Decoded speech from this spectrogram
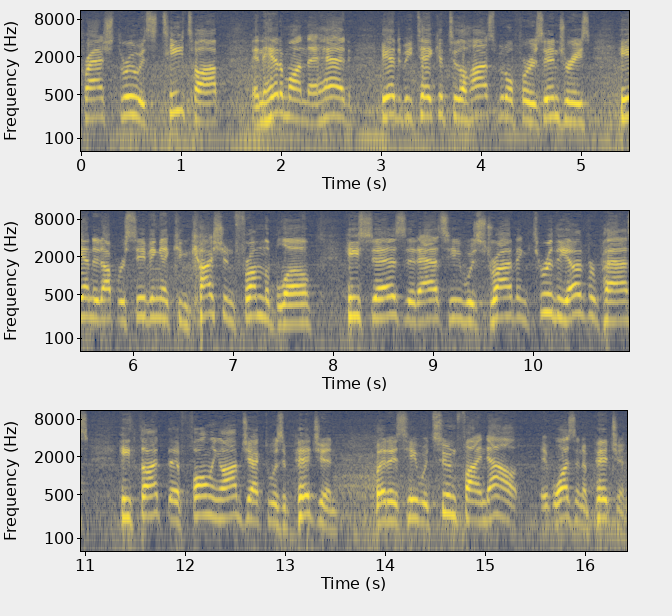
crashed through his T-top and hit him on the head. He had to be taken to the hospital for his injuries. He ended up receiving a concussion from the blow. He says that as he was driving through the overpass, he thought the falling object was a pigeon, but as he would soon find out, it wasn't a pigeon.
